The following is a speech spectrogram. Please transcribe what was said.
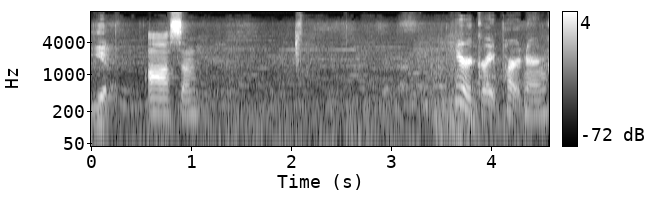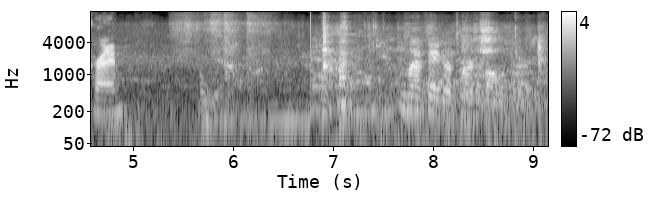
Yep. Awesome. You're a great partner in crime. Oh yeah. My favorite part of Olive Garden.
